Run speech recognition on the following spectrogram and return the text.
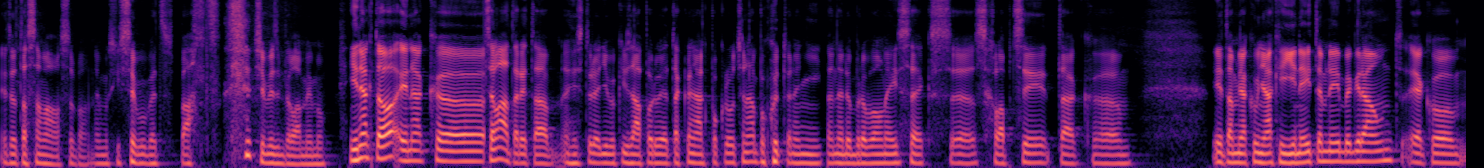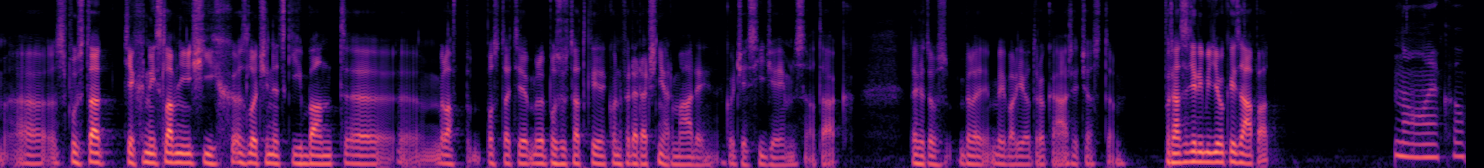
je to ta samá osoba, nemusíš se vůbec spát, že bys byla mimo. Jinak to, jinak eh, celá tady ta historie divoký západu je takhle nějak pokroucená, pokud to není nedobrovolný sex eh, s chlapci, tak je tam jako nějaký jiný temný background, jako uh, spousta těch nejslavnějších zločineckých band uh, byla v podstatě byly pozůstatky konfederační armády, jako Jesse James a tak. Takže to byli bývalí otrokáři často. Pořád se ti líbí divoký západ? No, jako...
